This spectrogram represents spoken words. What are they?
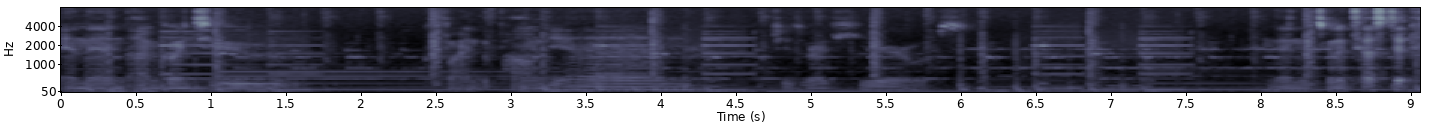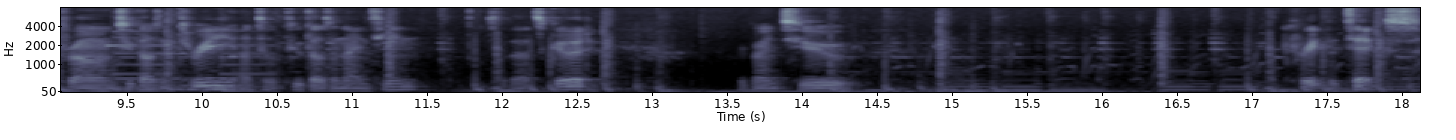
and then I'm going to find the pound yen, which is right here, whoops. And it's gonna test it from 2003 until 2019, so that's good. We're going to create the ticks.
